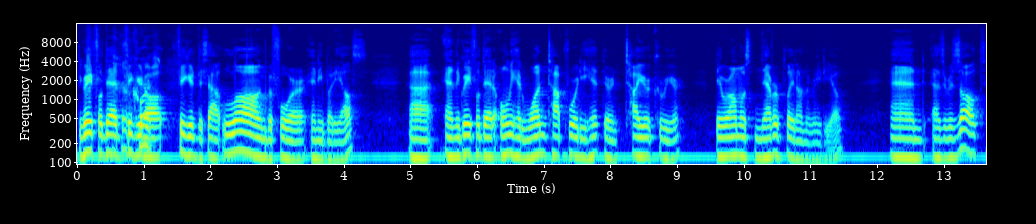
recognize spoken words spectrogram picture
The Grateful Dead figured all figured this out long before anybody else. Uh, and the Grateful Dead only had one top 40 hit their entire career. They were almost never played on the radio. And as a result,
